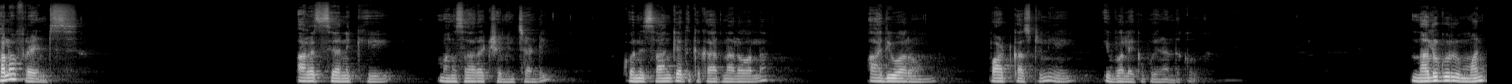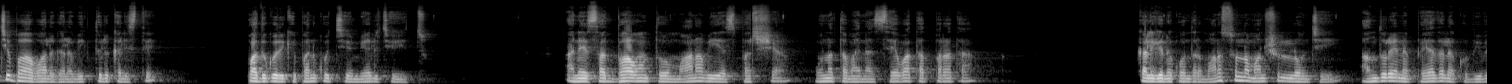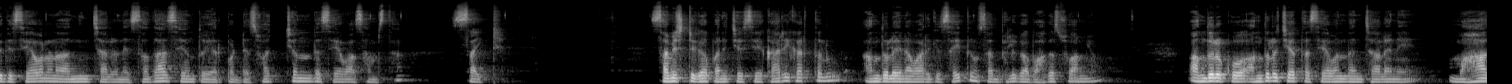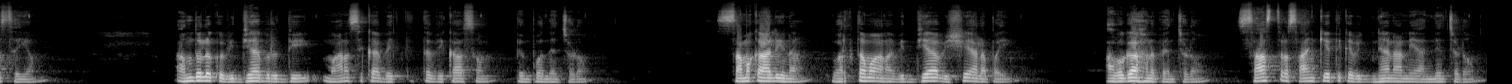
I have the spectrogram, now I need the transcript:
Hello friends. ఆలస్యానికి మనసారా క్షమించండి. కొన్ని సాంకేతిక కారణాల వల్ల ఆదివారం పాడ్కాస్ట్ని ఇవ్వలేకపోయినందుకు. నలుగురు మంచి భావాలు గల వ్యక్తులు కలిస్తే పదుగురికి పనికొచ్చే మేలు చేయొచ్చు. అనే సద్భావంతో మానవీయ స్పర్శ ఉన్నతమైన సేవా తత్పరత కలిగిన కొందరు మనసున్న మనుషుల్లోంచి అందులైన పేదలకు వివిధ సేవలను అందించాలనే సదాశయంతో ఏర్పడ్డ స్వచ్ఛంద సేవా సంస్థ సైట్. సమిష్టిగా పనిచేసే కార్యకర్తలు అందులైన వారికి సైతం సభ్యులుగా భాగస్వామ్యం. అందులకు అందుల చేత సేవందించాలనే మహాశయం. అందులకు విద్యాభివృద్ధి మానసిక వ్యక్తిత్వ వికాసం పెంపొందించడం. సమకాలీన వర్తమాన విద్యా విషయాలపై అవగాహన పెంచడం శాస్త్ర సాంకేతిక విజ్ఞానాన్ని అందించడం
